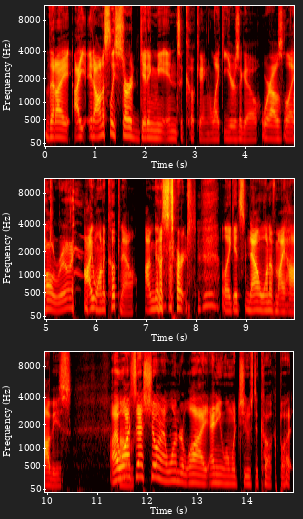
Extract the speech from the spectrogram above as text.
that I, I it honestly started getting me into cooking like years ago, where I was like, oh, really? I want to cook now. I'm gonna start like it's now one of my hobbies. I Um, watched that show and I wonder why anyone would choose to cook, but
